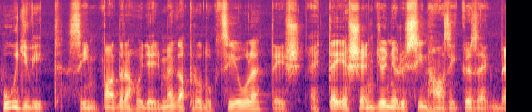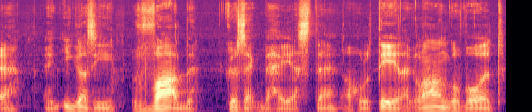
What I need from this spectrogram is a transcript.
úgy vitt színpadra, hogy egy megaprodukció lett, és egy teljesen gyönyörű színházi közegbe, egy igazi vad közegbe helyezte, ahol tényleg lango volt,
